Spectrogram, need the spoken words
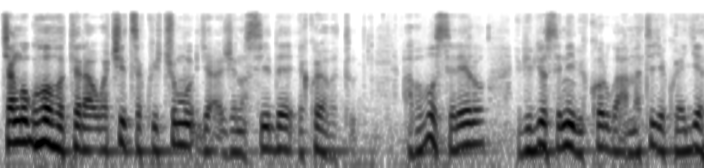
cyangwa guhohotera uwacitse ku icumu rya jenoside yakorewe abatutsi. Abo bose rero ibyo byose ni ibikorwa amategeko yagiye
